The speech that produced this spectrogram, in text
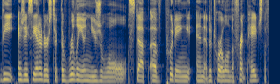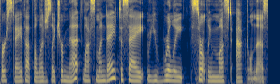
the AJC editors took the really unusual step of putting an editorial on the front page the first day that the legislature met last Monday to say, you really certainly must act on this.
